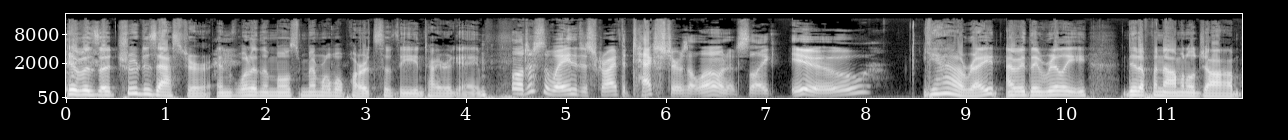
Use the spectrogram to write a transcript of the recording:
It was a true disaster and one of the most memorable parts of the entire game. Well, just the way they describe the textures alone, it's like, ew. Yeah, right? I mean, they really did a phenomenal job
